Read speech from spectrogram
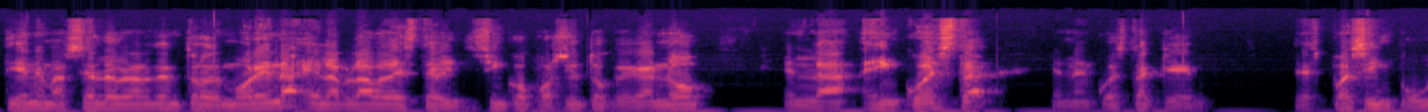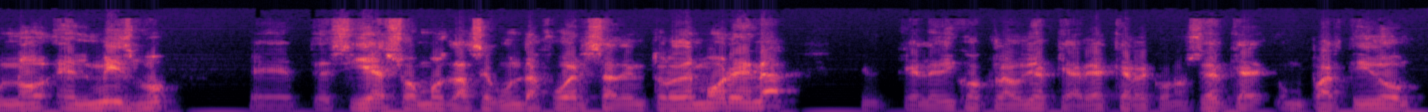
tiene Marcelo Ebrard dentro de Morena. Él hablaba de este 25% que ganó en la encuesta, en la encuesta que después impugnó él mismo. Eh, decía, somos la segunda fuerza dentro de Morena, que le dijo a Claudia que había que reconocer que un partido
